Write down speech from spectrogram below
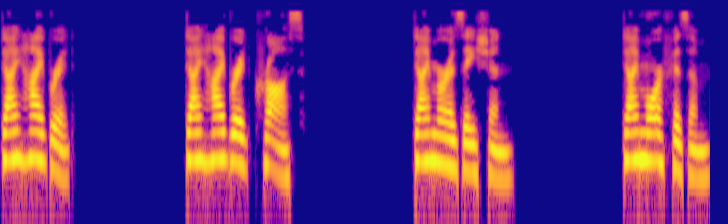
Dihybrid. Dihybrid cross. Dimerization. Dimorphism.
